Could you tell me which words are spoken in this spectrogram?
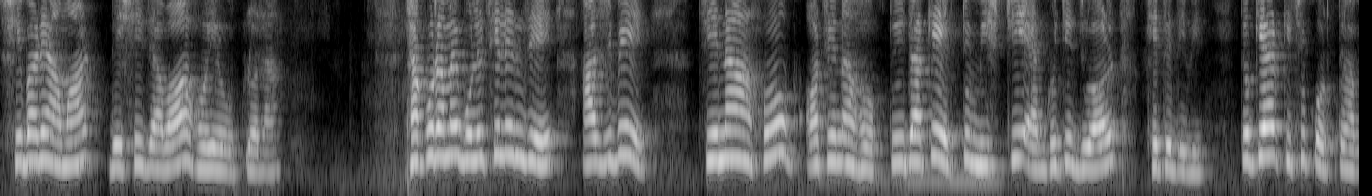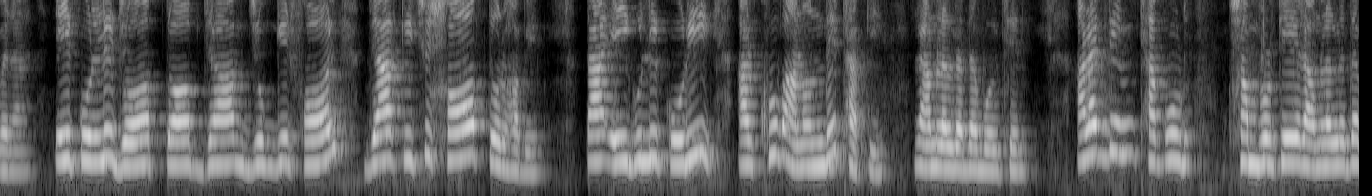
সেবারে আমার দেশে যাওয়া হয়ে উঠল না। ঠাকুর আমায় বলেছিলেন যে, আসবে, চেনা হোক, অচেনা হোক, তুই তাকে একটু মিষ্টি এক ঘটি জল খেতে দিবি। তোকে আর কিছু করতে হবে না। এই করলে জপ, তপ, যাগ, যজ্ঞের ফল, যা কিছু সব তোর হবে। তা এইগুলি করি আর খুব আনন্দে থাকি। রামলাল দাদা বলছেন। আর একদিন ঠাকুর সম্পর্কে রামলাল দাদা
